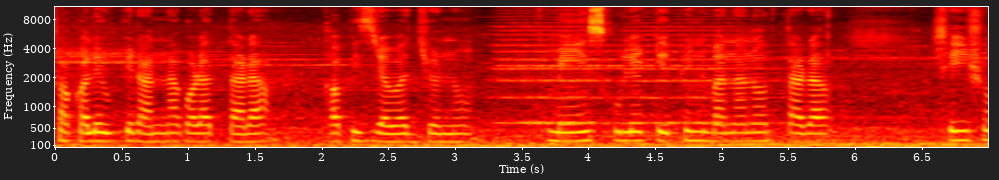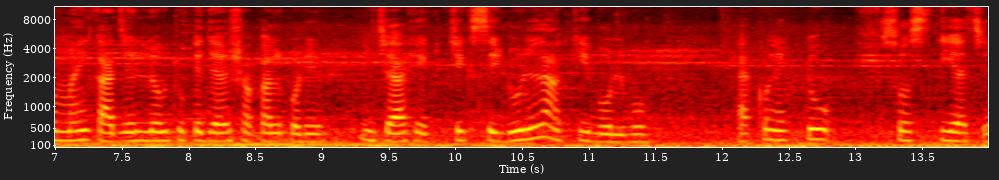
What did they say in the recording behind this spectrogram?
সকালে উঠে রান্না করার তারা অফিস যাওয়ার জন্য। মেয়ে স্কুলের টিফিন বানানোর তারা সেই সময় কাজের লোক ঢুকে যায় সকাল করে। যা হেকটিক শিডিউল না, কি বলব? এখন একটু স্বস্তি আছে।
